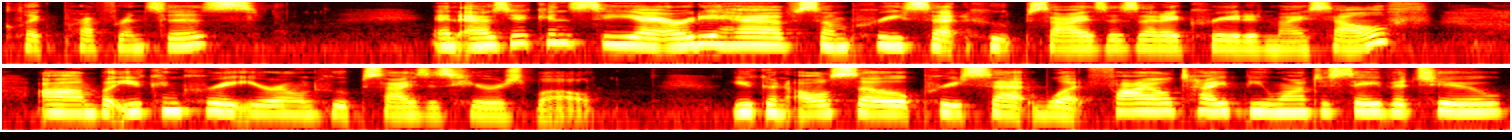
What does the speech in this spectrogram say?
click Preferences, and as you can see, I already have some preset hoop sizes that I created myself, um, but you can create your own hoop sizes here as well. You can also preset what file type you want to save it to.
